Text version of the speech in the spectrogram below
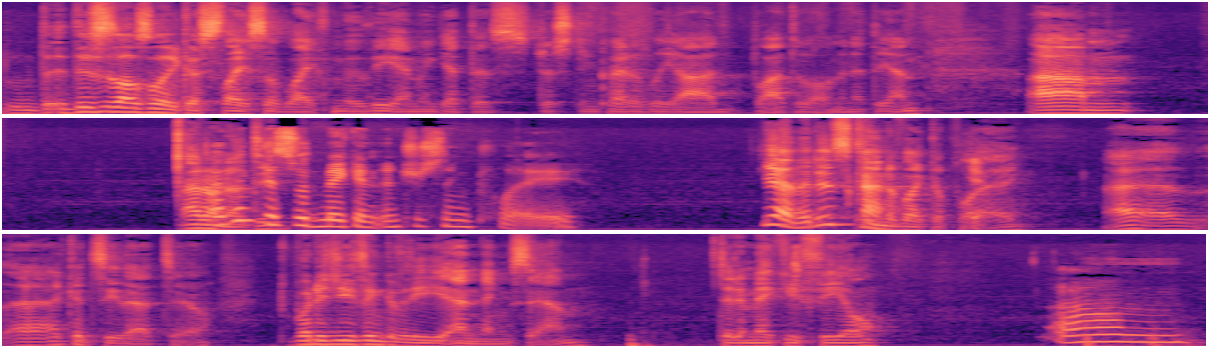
this is also like a slice of life movie and we get this just incredibly odd plot development at the end. Um I don't know. I know. think Did- this would make an interesting play. yeah, that is kind of like a play. I, I I could see that too. What did you think of the ending, Sam? Did it make you feel? Um,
